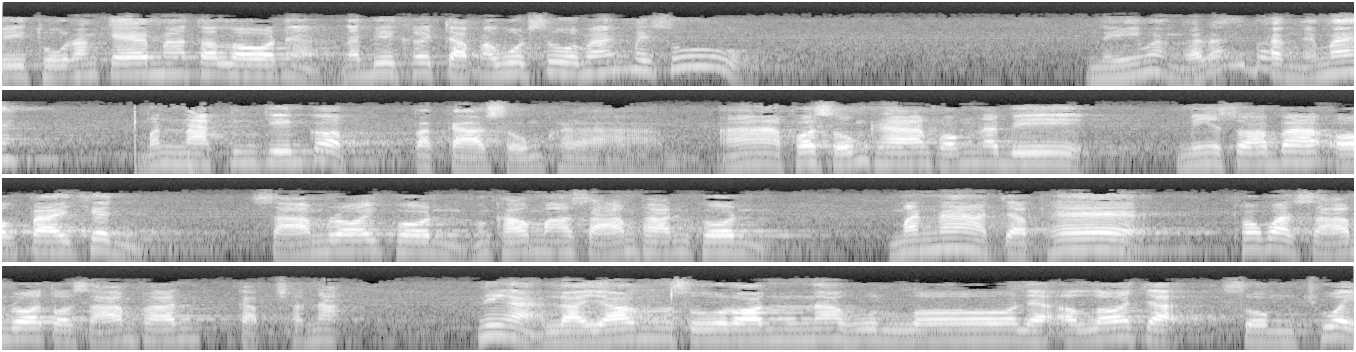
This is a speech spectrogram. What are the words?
บีถูกรังแกมาตลอดเนี่ยนบีเคยจับอาวุธสู้ไหมไม่สู้หนีบ้างอะไรบ้างเห็นไหมมันหนักจริง ๆ ก็ประกาศสงครามอ่าพอสงครามของนบี มีสวาบ้าออกไปเช่น สามร้อยคนของเขามาสามพันคน มันน่าจะแพ้ เพราะว่าสามร้อยต่อสามพันกับชนะ นี่ไงลายัมสุรอนนาฮุลลอและอัลลอฮ์จะทรงช่วย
